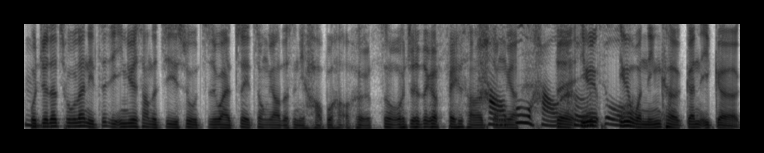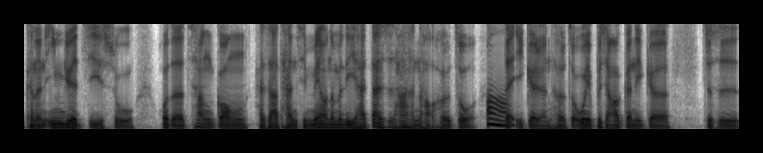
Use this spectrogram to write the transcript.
嗯、我觉得除了你自己音乐上的技术之外，最重要的是你好不好合作。我觉得这个非常的重要，好不好合作？对，因为因为我宁可跟一个可能音乐技术。或者唱功还是他弹琴没有那么厉害，但是他很好合作的一个人合作，我也不想要跟一个就是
